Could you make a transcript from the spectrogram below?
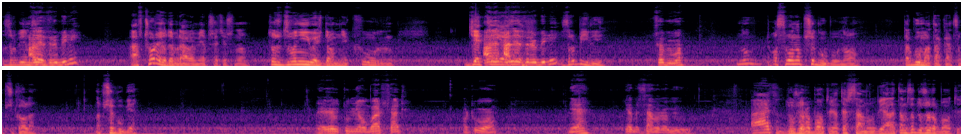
Zrobiłem... Za... Ale zrobili? A wczoraj odebrałem ja przecież, no. To już dzwoniłeś do mnie, kur... Gdzie ty Ale, jesteś? ale zrobili? Zrobili. Co było? No, osłona przegubu, no. Ta guma taka, co przy kole. Na przegubie. Żeby tu miał warsztat. O tu o. Nie? Ja bym sam robił. A, to dużo roboty, ja też sam lubię, ale tam za dużo roboty.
